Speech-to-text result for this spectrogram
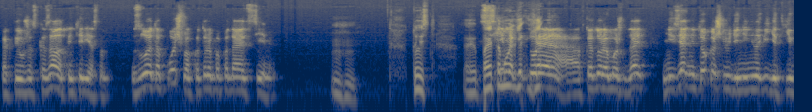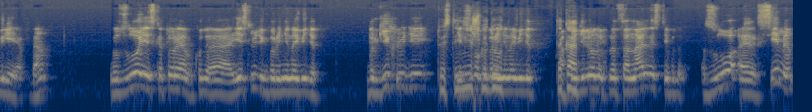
Как ты уже сказал, это интересно. Зло – это почва, в которую попадает семя. Мгм. То есть, э, поэтому Семя, я- я- которое, а, в которое может дать, нельзя не только что люди не ненавидят евреев, да, но зло есть, которое, куда- э, есть люди, которые ненавидят других людей, то есть ты есть имеешь зло, в виду ненавидит такая определенных национальностей. Зло, э, семя,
